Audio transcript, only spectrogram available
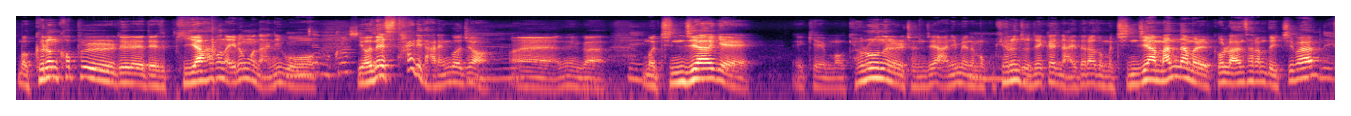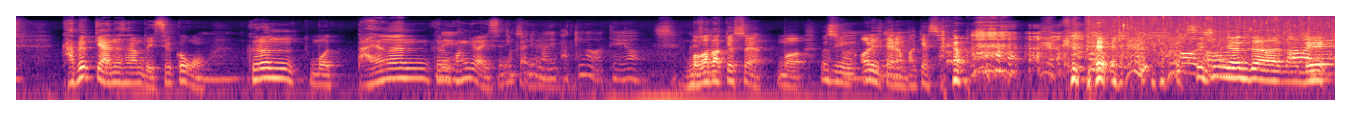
뭐 그런 커플들에 대해서 비하하거나 이런 건 아니고 음, 네, 뭐 그럴 수 연애 스타일이 다른 거죠. 아. 예, 그러니까 네. 뭐 진지하게 이렇게 뭐 결혼을 전제 아니면 뭐 음. 결혼 전제까지는 아니더라도 뭐 진지한 만남을 그걸로 하는 사람도 있지만 네. 가볍게 하는 사람도 있을 거고 음, 그런 뭐 다양한 그런 네. 관계가 확실히 있으니까요. 많이 바뀐 것 같아요. 뭐가 바뀌었어요? 뭐 은수님 어떤- 어릴 네. 때랑 바뀌었어요? 그때 어, 수십 어. 년전 아, 내, 네.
